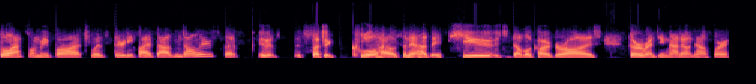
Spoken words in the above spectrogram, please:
the last one we bought was $35,000, but it was it's such a cool house and it has a huge double car garage. So we're renting that out now for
